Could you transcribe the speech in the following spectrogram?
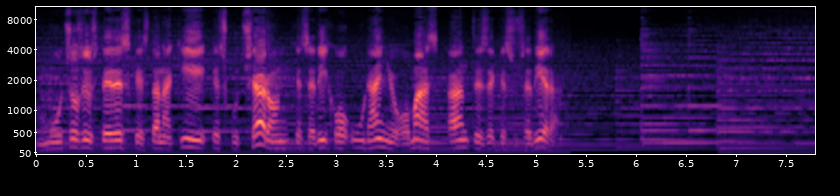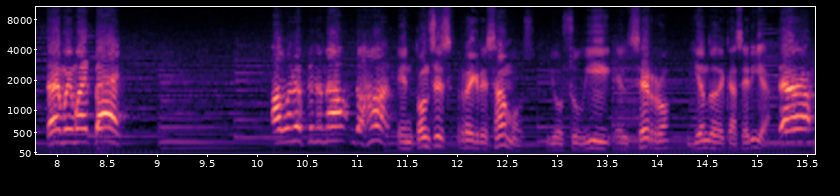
Muchos de ustedes que están aquí escucharon que se dijo un año o más antes de que sucediera. Then we went back. I went up in the mountain to hunt. Entonces regresamos. Yo subí el cerro yendo de cacería. There,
